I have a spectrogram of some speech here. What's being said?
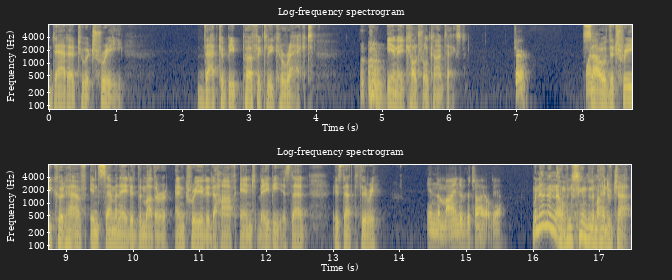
data to a tree, that could be perfectly correct in a cultural context? Sure. Why so not? the tree could have inseminated the mother and created a half-ent baby. Is that is that the theory? In the mind of the child, yeah. Well, no, no, no. I'm saying in the mind of child.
